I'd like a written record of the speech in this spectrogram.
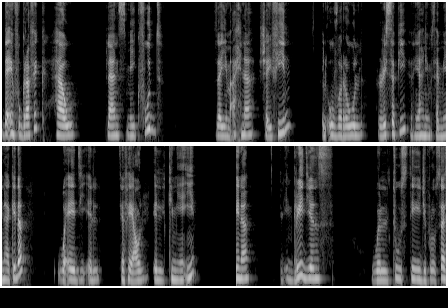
ده infographic how plants make food زي ما إحنا شايفين الoverall recipe يعني مسمينها كده، وآدي التفاعل الكيميائي. هنا الingredients والtwo stage process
